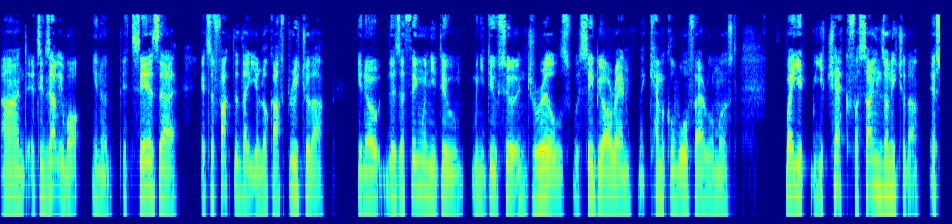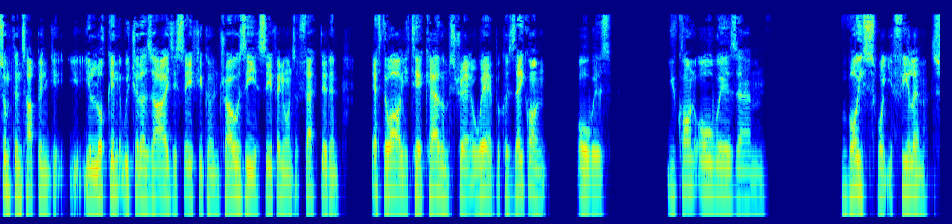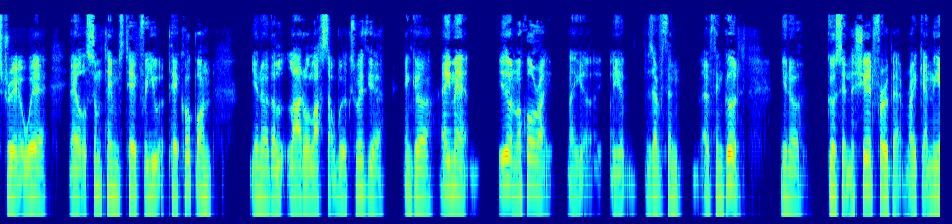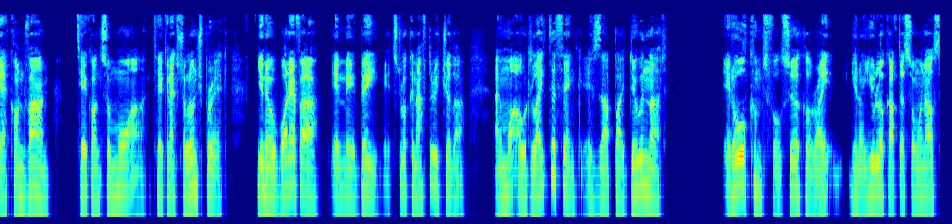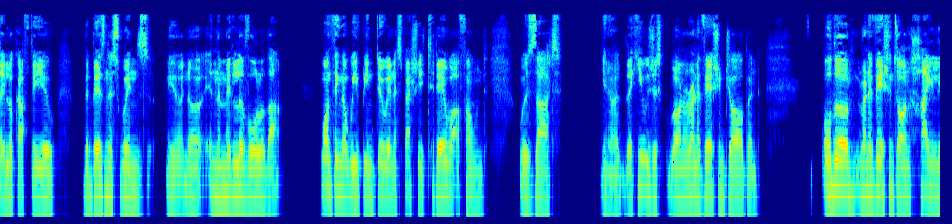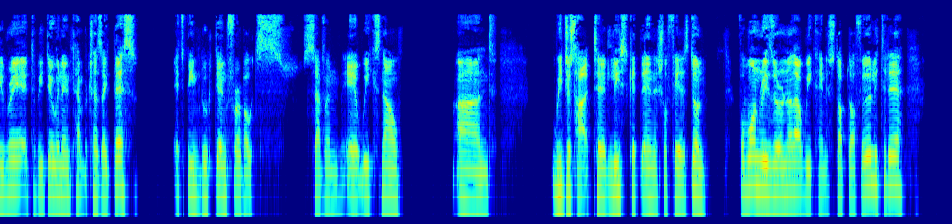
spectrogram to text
And it's exactly what, you know, it says there. It's a factor that you look after each other. You know, there's a thing when you do when you do certain drills with CBRN, like chemical warfare almost, where you you check for signs on each other. If something's happened, you, you, look into each other's eyes, you see if you're going drowsy, you see if anyone's affected, and if they are, you take care of them straight away because they can't always, you can't always um voice what you're feeling straight away. And it'll sometimes take for you to pick up on, you know, the lad or lass that works with you and go, "Hey, mate, you don't look all right. Like, uh, are you? Is everything everything good? You know, go sit in the shade for a bit, right? Get in the aircon van, take on some water, take an extra lunch break. You know, whatever it may be, it's looking after each other. And what I would like to think is that by doing that, it all comes full circle, right? You know, you look after someone else, they look after you. The business wins, you know, in the middle of all of that. One thing that we've been doing, especially today, what I found was that, you know, that he was just on a renovation job and although renovations aren't highly rated to be doing in temperatures like this, it's been booked in for about seven, eight weeks now. And we just had to at least get the initial phase done. For one reason or another, we kind of stopped off early today.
